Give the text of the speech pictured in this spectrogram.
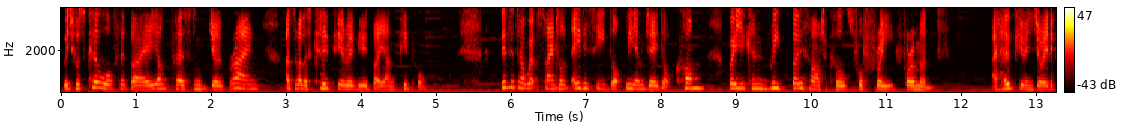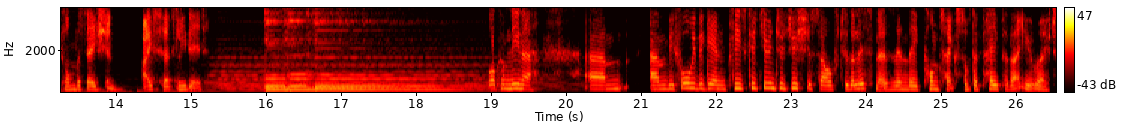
which was co authored by a young person, Joe Brown, as well as co peer reviewed by young people. Visit our website on adc.bmj.com, where you can read both articles for free for a month. I hope you enjoyed the conversation. I certainly did. Welcome, Nina. Um, um, before we begin, please could you introduce yourself to the listeners in the context of the paper that you wrote?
